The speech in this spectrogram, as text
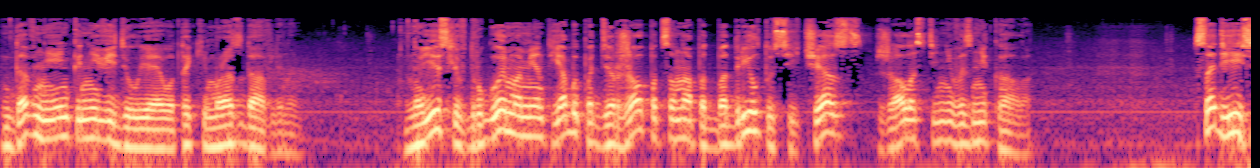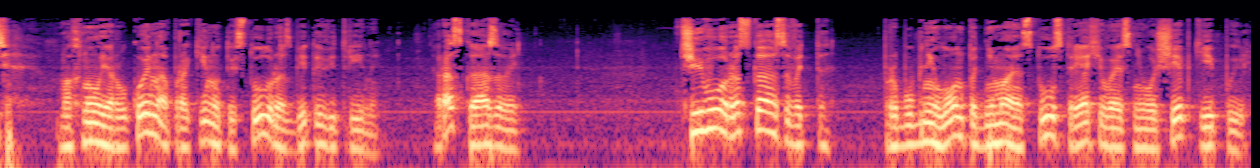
Давненько не видел я его таким раздавленным. Но если в другой момент я бы поддержал пацана, подбодрил, то сейчас жалости не возникало. «Садись», — махнул я рукой на опрокинутый стул разбитой витрины. «Рассказывай». «Чего рассказывать-то?» Пробубнил он, поднимая стул, стряхивая с него щепки и пыль.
